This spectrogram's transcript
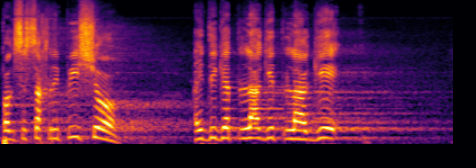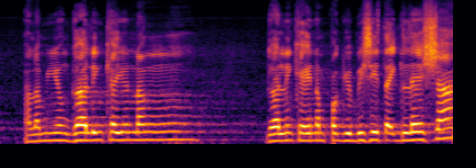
pagsasakripisyo, ay digat lagit lagi. Alam niyo yung galing kayo ng galing kayo ng pagbibisita iglesia,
